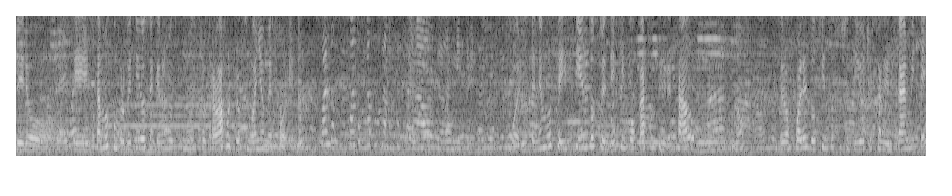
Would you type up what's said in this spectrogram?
pero eh, estamos comprometidos en que nuestro, trabajo el próximo año mejore. ¿Cuántos, ¿Cuántos casos han recepcionado 2013? Bueno, tenemos 635 casos ingresados, ¿no? de los cuales 288 están en trámite,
